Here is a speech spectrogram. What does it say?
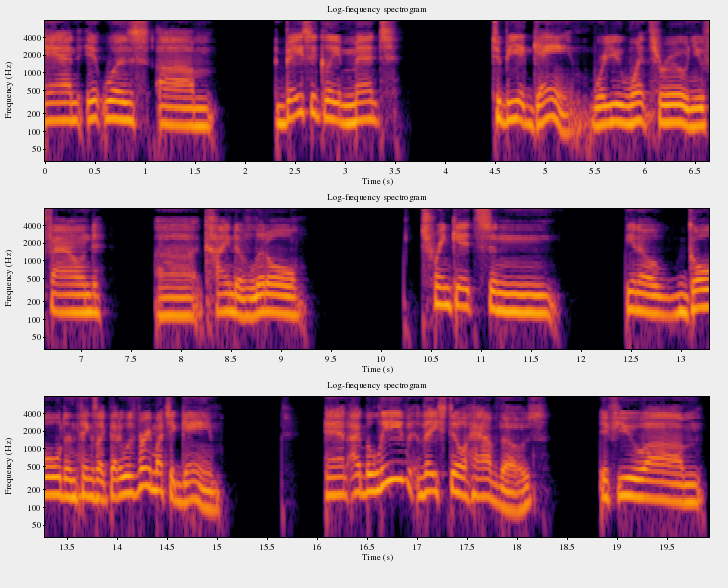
and it was um, basically meant to be a game where you went through and you found uh, kind of little trinkets and you know gold and things like that. It was very much a game, and I believe they still have those. If you um,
